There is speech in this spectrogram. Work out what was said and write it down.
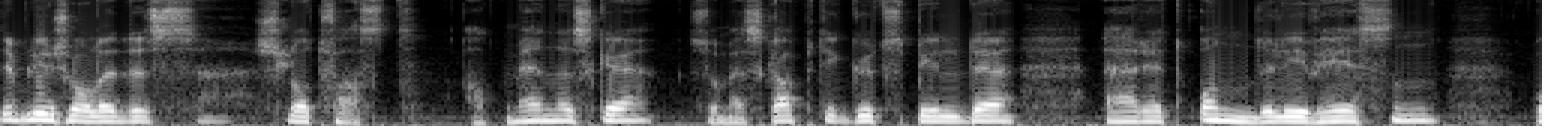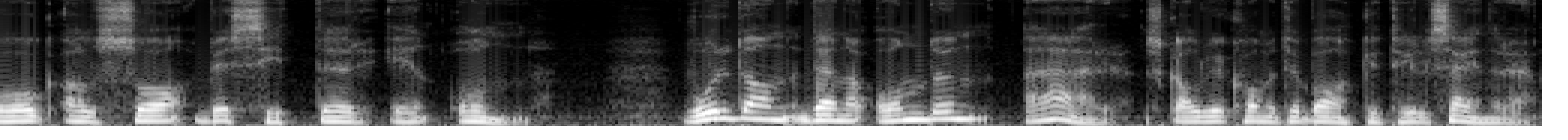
Det blir således slått fast at mennesket, som er skapt i Guds bilde, er et åndelig vesen og altså besitter en ånd. Hvordan denne ånden er, skal vi komme tilbake til seinere,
